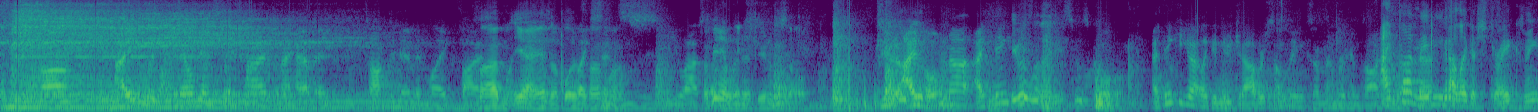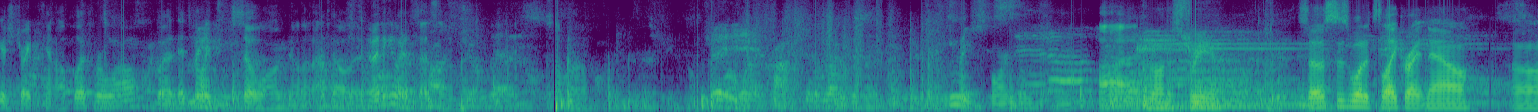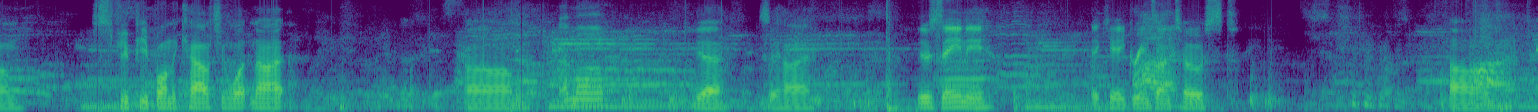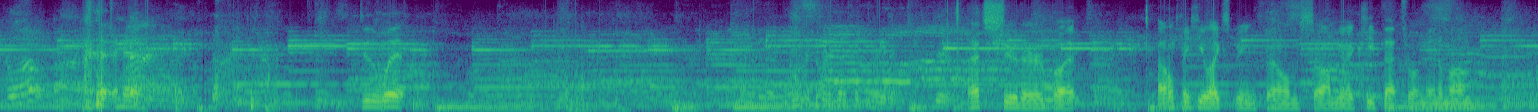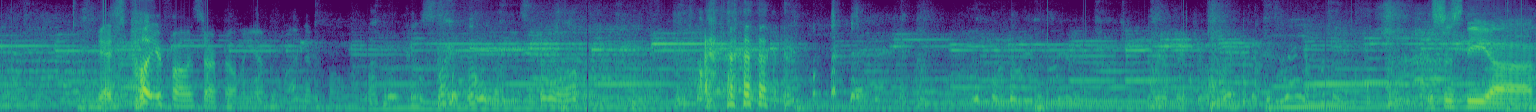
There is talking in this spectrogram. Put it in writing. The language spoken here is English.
Um, I would email him sometimes, and I haven't talked to him in like five, Five months. Yeah, he hasn't uploaded like five since months. he last Hope he didn't like shoot himself. Dude, I hope not. I think He was like, he was cool. I think he got like a new job or something. Because I remember him talking. I about thought maybe that. he got like a strike, because when you get a strike, you can't upload for a while. But it's been like so long now that I doubt it. And I think he would have said something. Somehow. Hi. We're on the stream. So this is what it's like right now. Um, just a few people on the couch and whatnot. Um, Emma. yeah, say hi. There's Zany, aka Greens on Toast. Um, Hello. hey, do the whip. That's Shooter, but I don't think he likes being filmed, so I'm gonna keep that to a minimum. Yeah, just pull your phone and start filming him. I never phone. Why you filming him? Because I love him. This is the uh,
